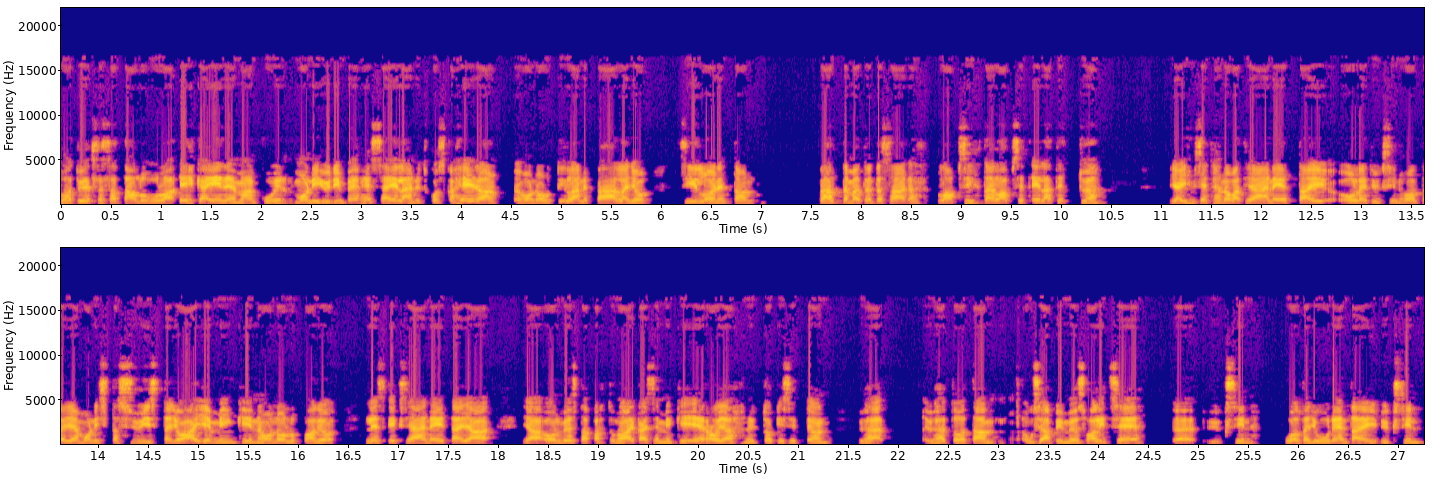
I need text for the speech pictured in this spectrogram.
1900-luvulla ehkä enemmän kuin moni ydinperheessä elänyt, koska heillä on ollut tilanne päällä jo silloin, että on välttämätöntä saada lapsi tai lapset elätettyä. Ja ihmisethän ovat jääneet tai olleet yksinhuoltajia monista syistä jo aiemminkin. On ollut paljon leskeksi jääneitä ja, ja on myös tapahtunut aikaisemminkin eroja. Nyt toki sitten on yhä, yhä tuota, useampi myös valitsee yksin huoltajuuden tai yksin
